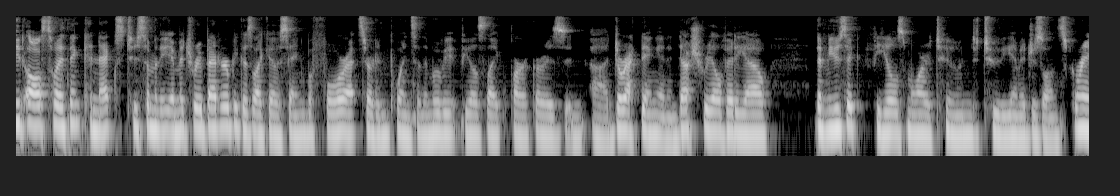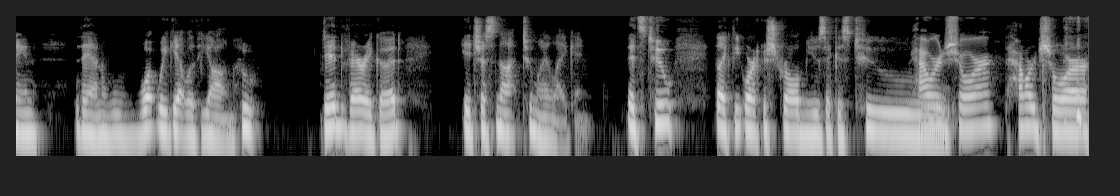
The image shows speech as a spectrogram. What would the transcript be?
it also I think connects to some of the imagery better because, like I was saying before, at certain points in the movie, it feels like Barker is in, uh, directing an industrial video. The music feels more attuned to the images on screen than what we get with Young, who did very good. It's just not to my liking. It's too like the orchestral music is too Howard Shore. Howard Shore,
